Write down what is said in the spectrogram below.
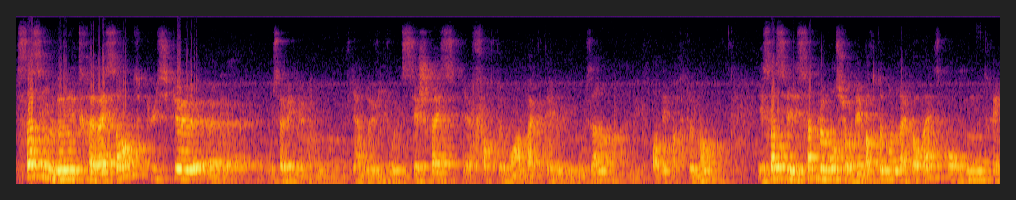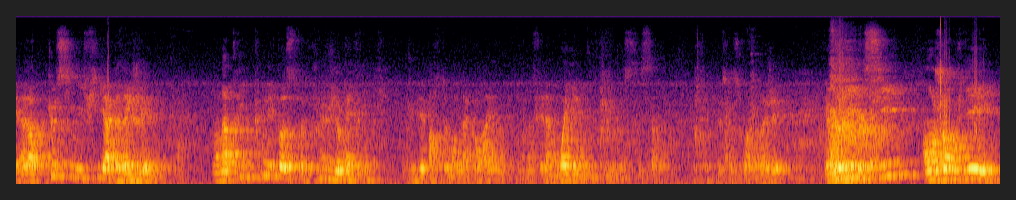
Ça, c'est une donnée très récente, puisque euh, vous savez que nous vient de vivre une sécheresse qui a fortement impacté le Limousin, hein, les trois départements. Et ça, c'est simplement sur le département de la Corrèze pour vous montrer. Alors, que signifie agrégé On a pris tous les postes pluviométriques du département de la Corrèze, on a fait la moyenne de tous les postes, c'est ça, que ce soit agrégé. Et vous voyez ici, en janvier,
